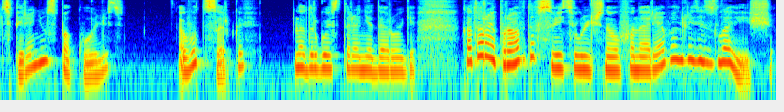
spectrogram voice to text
Теперь они успокоились. Вот церковь на другой стороне дороги, которая, правда, в свете уличного фонаря выглядит зловеще.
